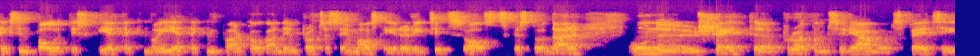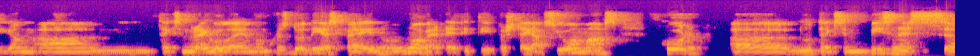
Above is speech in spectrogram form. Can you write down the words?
teiksim, politisku ietekmi vai ietekmi pār kaut kādiem procesiem valstī. Ir arī citas valsts, kas to dara. Uh, Un e, šeit, e, protams, ir jābūt spēcīgam teiksim, regulējumam, kas dod iespēju nu, novērtēt it īpaši tajās jomās, kur nu, teiksim, biznesa,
